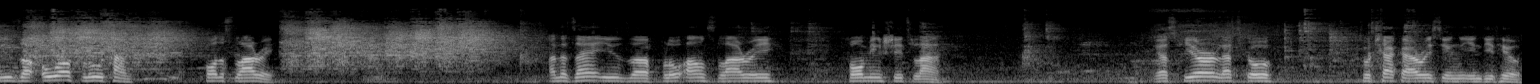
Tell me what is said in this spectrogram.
is the overflow tank for the slurry. And then is the flow-on slurry forming sheet line. Yes, here let's go to check everything in details.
